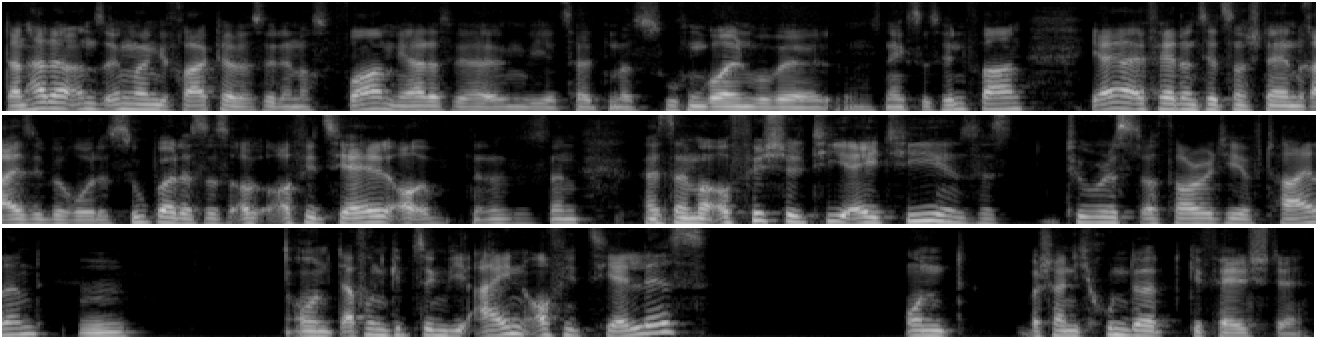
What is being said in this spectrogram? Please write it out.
dann hat er uns irgendwann gefragt, was wir denn noch so vorhaben. Ja, dass wir irgendwie jetzt halt was suchen wollen, wo wir als nächstes hinfahren. Ja, ja, er fährt uns jetzt noch schnell ein Reisebüro. Das ist super. Das ist offiziell, das ist dann, heißt dann immer Official TAT, das heißt Tourist Authority of Thailand. Mhm. Und davon gibt's irgendwie ein offizielles und wahrscheinlich 100 gefälschte.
